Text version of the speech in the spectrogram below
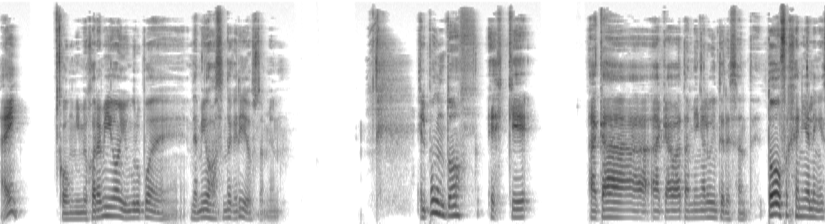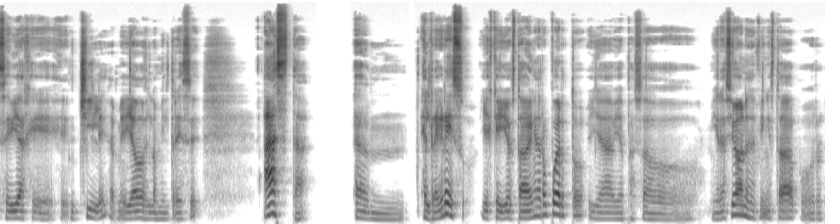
ahí con mi mejor amigo y un grupo de, amigos bastante queridos también. El punto es que acá, acaba también algo interesante. Todo fue genial en ese viaje en Chile a mediados del 2013 hasta em, el regreso. Y es que yo estaba en el aeropuerto, ya había pasado migraciones, en fin, estaba por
